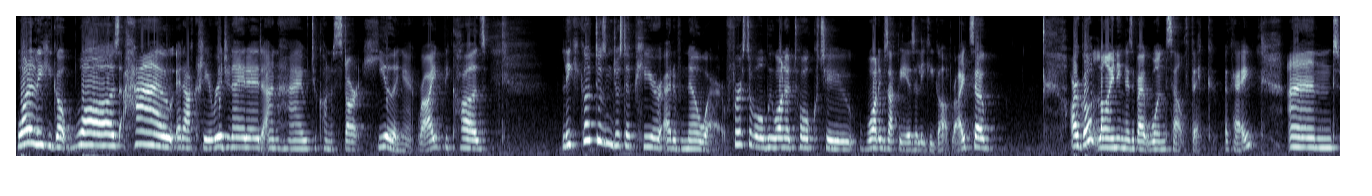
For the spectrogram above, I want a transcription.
what a leaky gut was, how it actually originated, and how to kind of start healing it, right? Because leaky gut doesn't just appear out of nowhere. First of all, we want to talk to what exactly is a leaky gut, right? So, our gut lining is about one cell thick, okay? And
